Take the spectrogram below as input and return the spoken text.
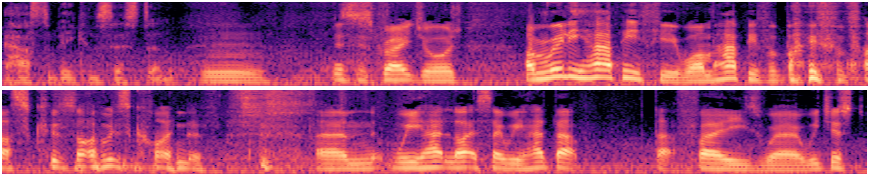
it has to be consistent This is great, George. I'm really happy for you. Well, I'm happy for both of us because I was kind of, um, we had, like I say, we had that that phase where we just,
